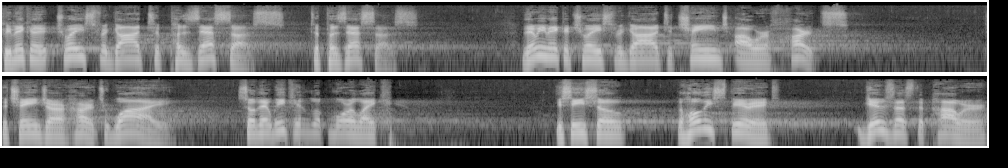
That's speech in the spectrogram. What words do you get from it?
We make a choice for God to possess us, to possess us. Then we make a choice for God to change our hearts, to change our hearts. Why? So that we can look more like Him. You see, so the Holy Spirit gives us the power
